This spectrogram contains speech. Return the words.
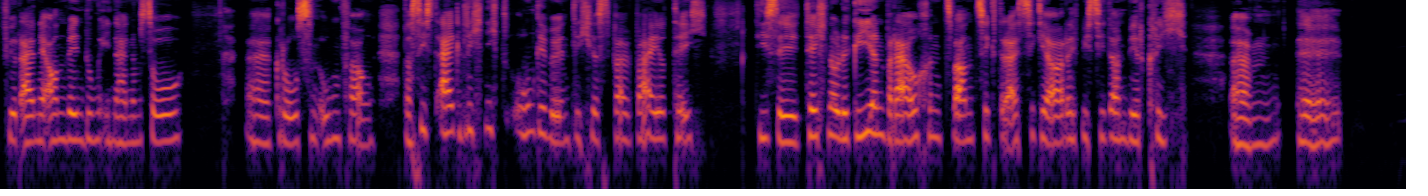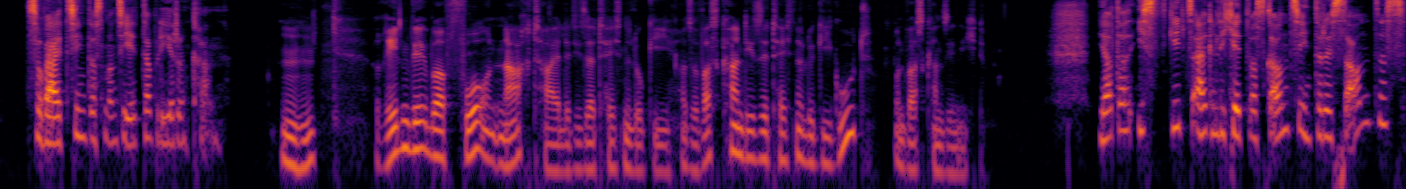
für eine Anwendung in einem so äh, großen Umfang. Das ist eigentlich nicht ungewöhnliches bei Biotech diese Technologien brauchen 20, 30 Jahre, bis sie dann wirklich ähm, äh, so weit sind, dass man sie etablieren kann. Mhm. Reden wir über Vor- und Nachteile dieser Technologie. Also was kann diese Technologie gut und was kann sie nicht? Ja, da gibt es eigentlich etwas ganz Interessantes.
